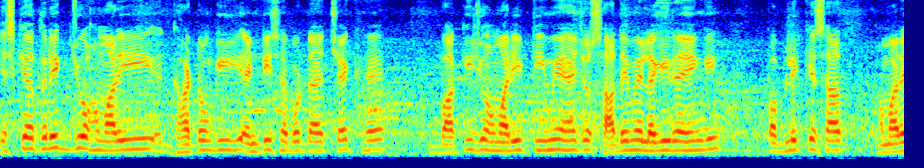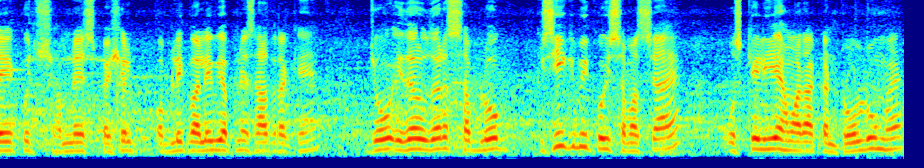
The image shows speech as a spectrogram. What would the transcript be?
इसके अतिरिक्त जो हमारी घाटों की एंटी सेबोटाइज चेक है, बाकी जो हमारी टीमें हैं जो सादे में लगी रहेंगी पब्लिक के साथ हमारे कुछ हमने स्पेशल पब्लिक वाले भी अपने साथ रखे हैं, जो इधर उधर सब लोग, किसी की भी कोई समस्या है, उसके लिए हमारा कंट्रोल रूम है,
